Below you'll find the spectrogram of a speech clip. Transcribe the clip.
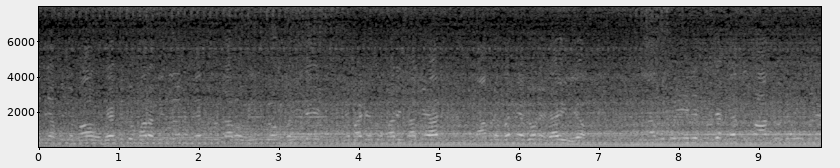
એટલે પછી મા- મેં કીધું મારા મિત્રોને, મેં કીધું તારો વીડિયો બની જાય, એ માટે તો મારી સાથે હાલ, આપણે બંને જોડે જઈએ એમ. આ બધું એ રીતનું છે ખેતરમાં આગળ જવું પડે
